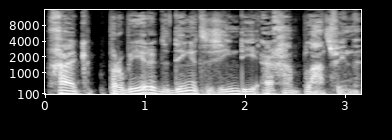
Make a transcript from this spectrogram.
Ga ik proberen de dingen te zien die er gaan plaatsvinden.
